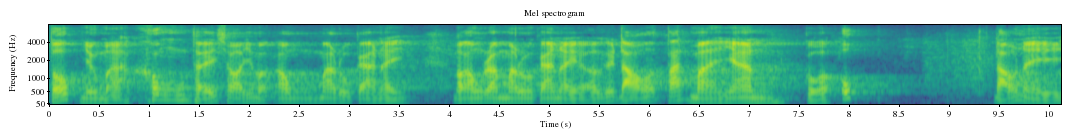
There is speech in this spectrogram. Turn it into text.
tốt nhưng mà không thể so với mật ong Maruka này. Mật ong Ram Maruka này ở cái đảo Tasmanian của Úc. Đảo này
